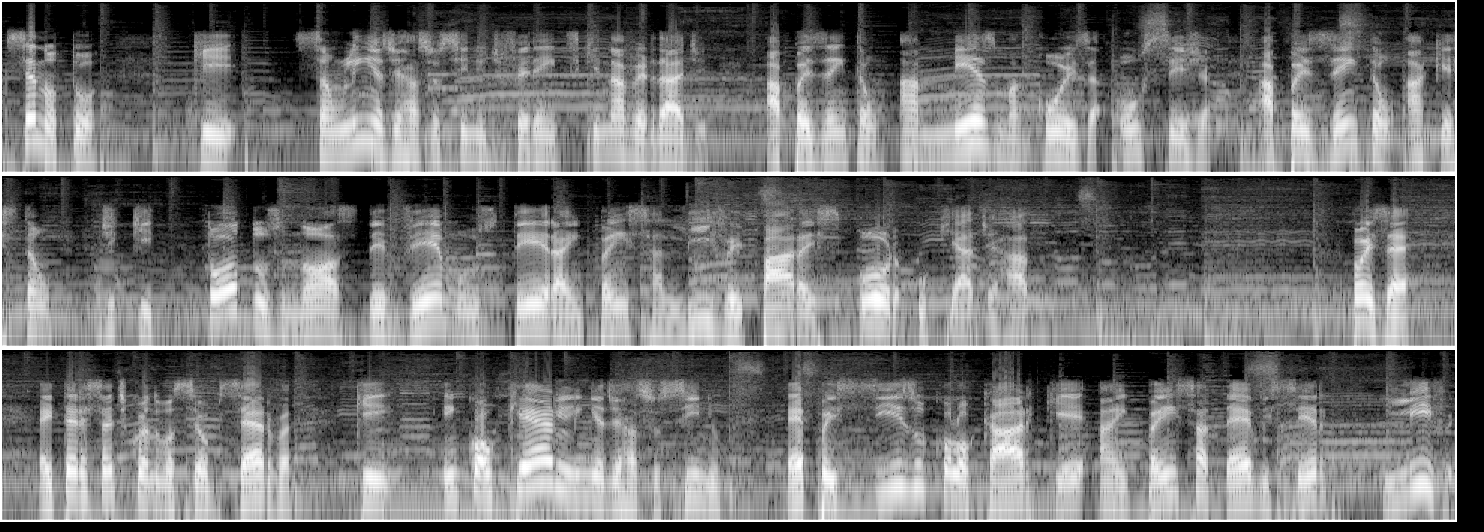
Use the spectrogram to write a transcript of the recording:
Você notou que são linhas de raciocínio diferentes que, na verdade, apresentam a mesma coisa, ou seja, apresentam a questão de que todos nós devemos ter a imprensa livre para expor o que há de errado? Pois é, é interessante quando você observa que em qualquer linha de raciocínio é preciso colocar que a imprensa deve ser livre,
